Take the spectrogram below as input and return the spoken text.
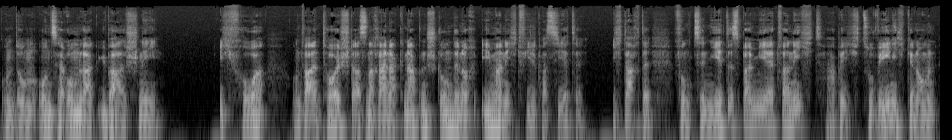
und um uns herum lag überall Schnee. Ich fror und war enttäuscht, als nach einer knappen Stunde noch immer nicht viel passierte. Ich dachte, funktioniert es bei mir etwa nicht? Habe ich zu wenig genommen?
